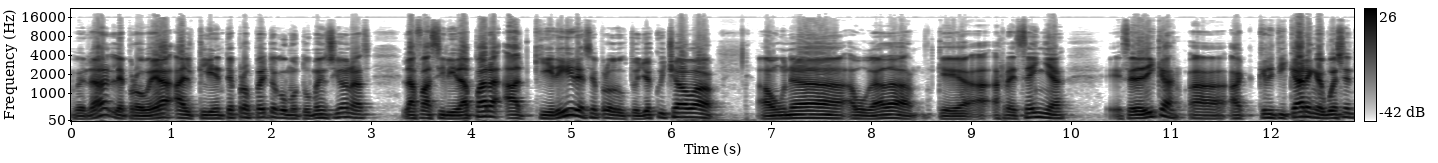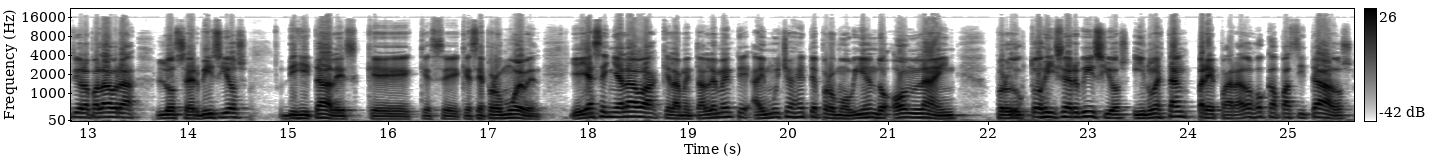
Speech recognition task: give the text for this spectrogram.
¿verdad? Le provea al cliente prospecto, como tú mencionas, la facilidad para adquirir ese producto. Yo escuchaba a una abogada que reseña, eh, se dedica a, criticar en el buen sentido de la palabra los servicios digitales que, que, se, que se promueven. Y ella señalaba que lamentablemente hay mucha gente promoviendo online productos y servicios y no están preparados o capacitados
